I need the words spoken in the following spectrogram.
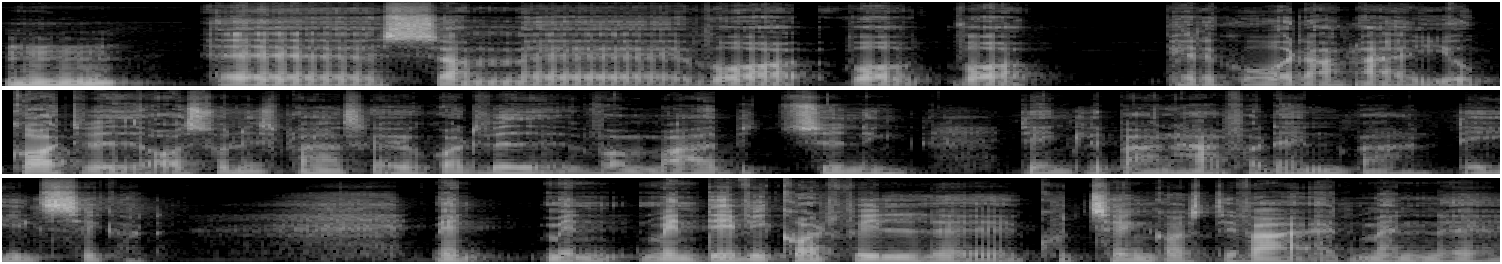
Mm. øh, som, øh, hvor, hvor, hvor pædagoger og dagplejere jo godt ved, og sundhedsplejersker jo godt ved, hvor meget betydning det enkelte barn har for det andet barn. Det er helt sikkert. Men, men, men det vi godt ville øh, kunne tænke os, det var, at man, øh,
